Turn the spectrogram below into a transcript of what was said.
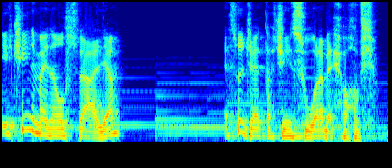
Il cinema in Australia è soggetto a censura, beh, ovvio.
